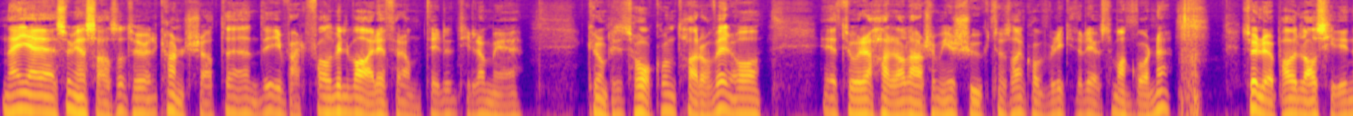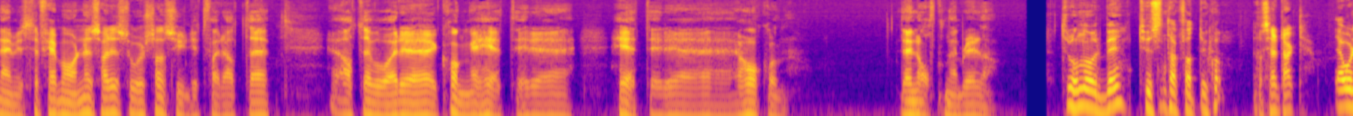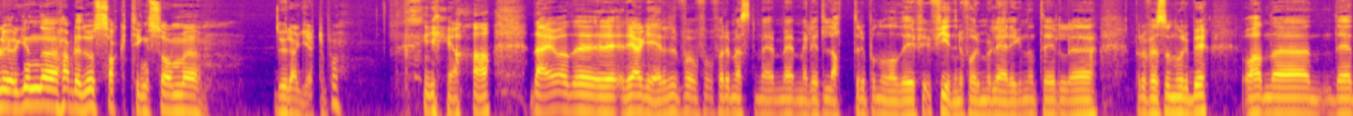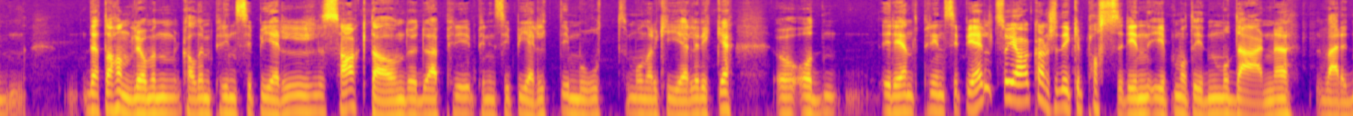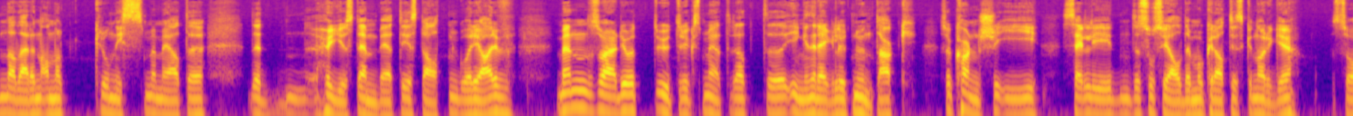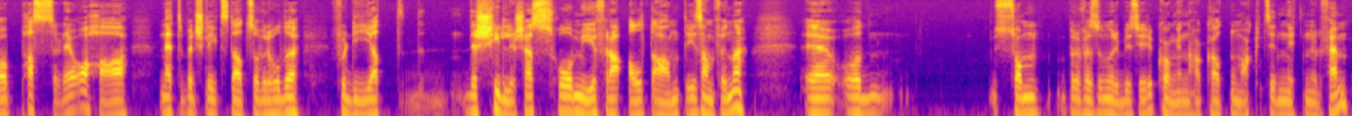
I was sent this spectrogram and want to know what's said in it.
Nei, jeg, som jeg sa, så tror jeg kanskje at eh, det i hvert fall vil vare fram til til og med kronprins Haakon tar over. Og jeg tror Harald er så mye sjuk nå, så han kommer vel ikke til å leve så mange årene. Så i løpet av la oss si de nærmeste fem årene, så er det stor sannsynlighet for at, eh, at vår eh, konge heter, heter Håkon. Den åttende blir det da. Trond Nordby, tusen takk for at du kom. Selv takk. Ja, Ole Jørgen, her ble det jo sagt ting som du reagerte på. Ja, det er jo Det reagerer for, for, det meste med, med, med litt latter på noen av de finere formuleringene til uh, professor Nordby. Og han uh, det, Dette handler jo om en, en prinsipiell sak, da, om du, du er pri, prinsipielt imot monarkiet eller ikke. Og, og rent prinsipielt, så ja, kanskje det ikke passer inn i, måte, i den moderne verden. Da. Det er en anakronisme med at det, det høyeste embetet i staten går i arv. Men så er det jo et uttrykk som heter at uh, ingen regel uten unntak. Så kanskje i, selv i det sosialdemokratiske Norge, så passer det å ha nettopp et slikt statsoverhode, fordi at det skiller seg så mye fra alt annet i samfunnet. Uh, og som professor Nordby sier, kongen har ikke hatt noe makt siden 1905.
